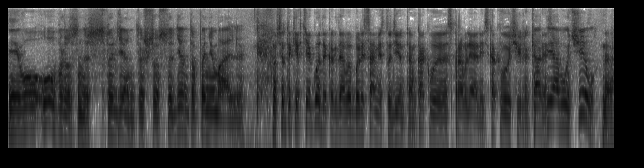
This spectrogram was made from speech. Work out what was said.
и его образность студента, что студенты понимали. Но все-таки в те годы, когда вы были сами студентом, как вы справлялись, как вы учили китайский? Как я учил? Да.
